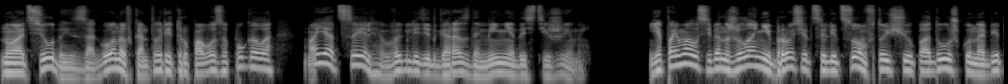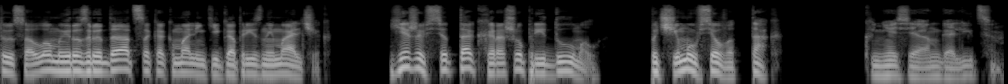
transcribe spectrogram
Но отсюда, из загона в конторе труповоза пугала, моя цель выглядит гораздо менее достижимой. Я поймал себя на желании броситься лицом в тощую подушку, набитую соломой, и разрыдаться, как маленький капризный мальчик. Я же все так хорошо придумал. Почему все вот так? Князь Иоанн Голицын,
